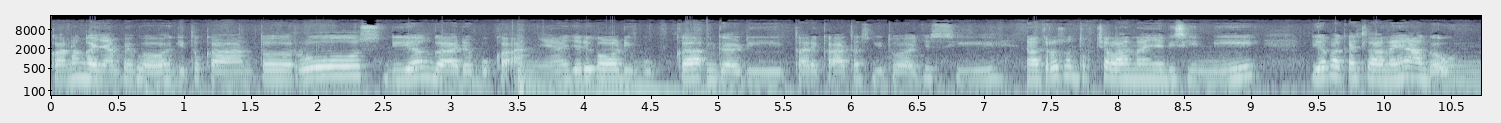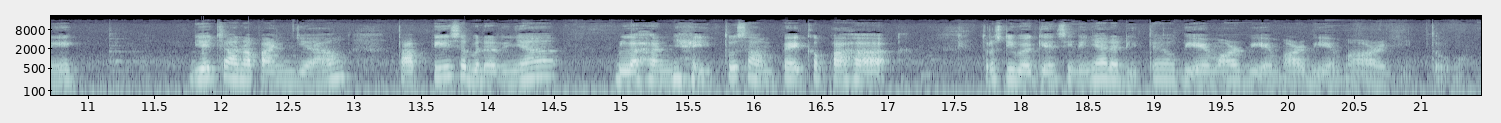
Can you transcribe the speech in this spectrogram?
Karena nggak nyampe bawah gitu kan. Terus dia nggak ada bukaannya. Jadi kalau dibuka nggak ditarik ke atas gitu aja sih. Nah terus untuk celananya di sini dia pakai celananya agak unik. Dia celana panjang tapi sebenarnya belahannya itu sampai ke paha. Terus di bagian sininya ada detail BMR BMR BMR gitu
